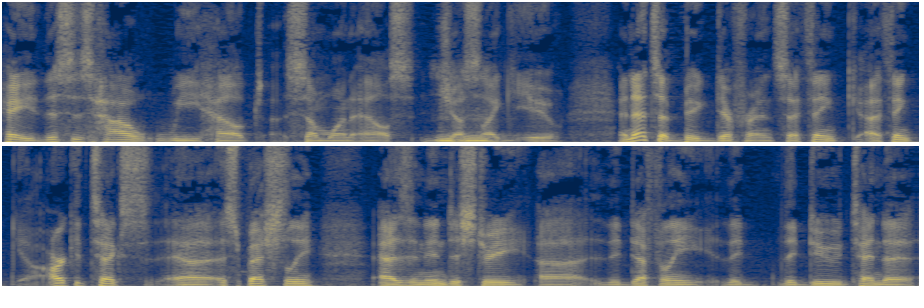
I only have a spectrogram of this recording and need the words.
hey, this is how we helped someone else just mm-hmm. like you. And that's a big difference. I think, I think architects, uh, especially as an industry, uh, they definitely, they, they do tend to,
